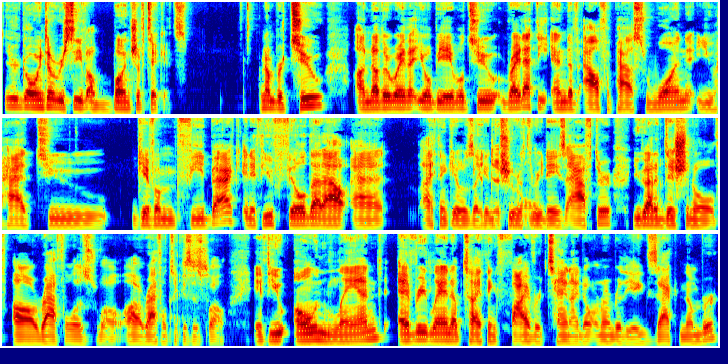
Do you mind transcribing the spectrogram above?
you're going to receive a bunch of tickets. Number two, another way that you'll be able to, right at the end of Alpha Pass 1, you had to give them feedback. And if you fill that out at, I think it was like in two or three days after, you got additional uh, raffle as well, uh, raffle tickets as well. If you own land, every land up to I think five or 10, I don't remember the exact number,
